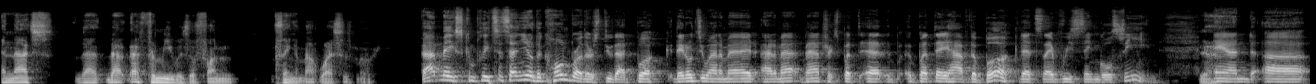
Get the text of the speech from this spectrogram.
and that's that that that for me was the fun thing about wes's movie that makes complete sense. And you know, the Coen brothers do that book. They don't do animat- animatics, but uh, but they have the book that's every single scene. Yeah. And uh,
